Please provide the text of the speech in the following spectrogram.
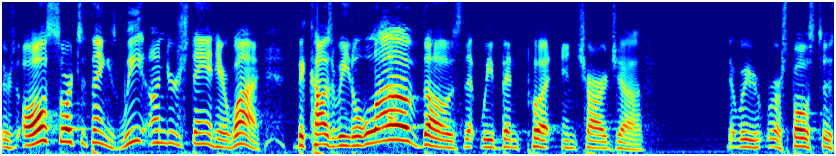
There's all sorts of things we understand here. Why? Because we love those that we've been put in charge of, that we are supposed to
